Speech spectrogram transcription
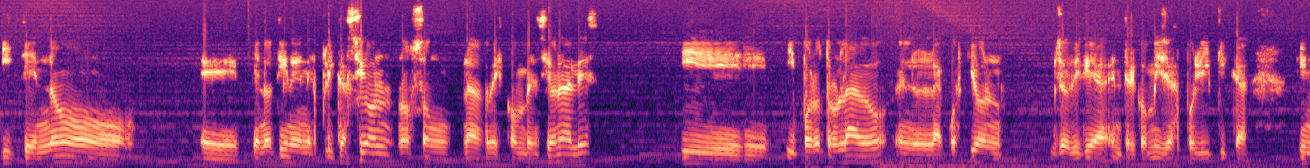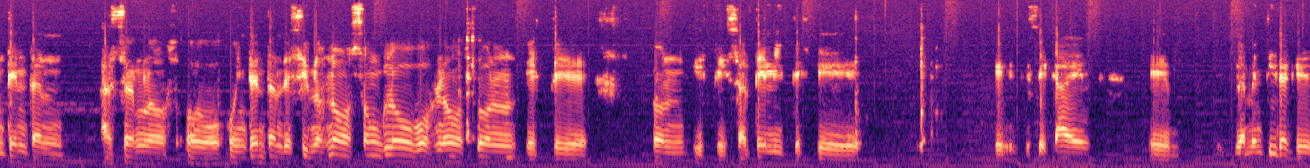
y que no, eh, que no tienen explicación, no son naves convencionales. Y, y por otro lado, en la cuestión, yo diría, entre comillas, política, intentan hacernos o, intentan decirnos no son globos no son este son este satélites que, que, se caen eh, la mentira que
